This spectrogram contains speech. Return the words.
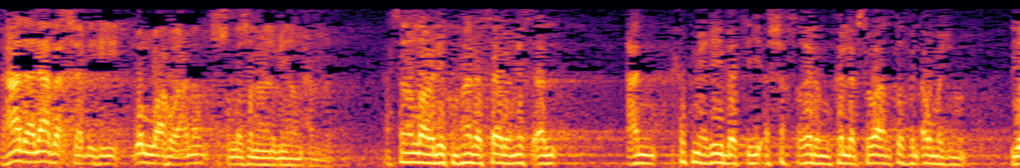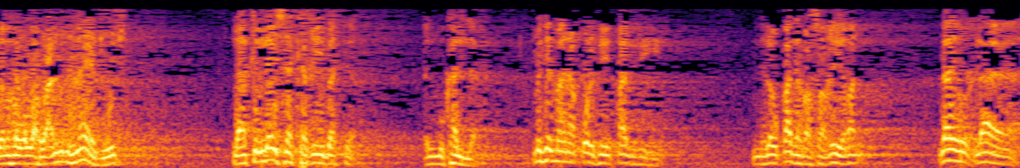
فهذا لا بأس به. والله أعلم. صلى الله وسلم على نبينا محمد. أحسن الله إليكم. هذا سائل يسأل عن حكم غيبة الشخص غير المكلف سواء طفل أو مجنون. يظهر والله أعلم أنه لا يجوز لكن ليس كغيبة المكلف. مثل ما نقول في قذفه إنه لو قذف صغيرا لا لا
